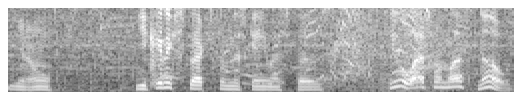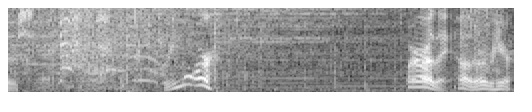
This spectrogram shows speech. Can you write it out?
you know, you can expect from this game, I suppose. You the last one left? No, there's three more. Where are they? Oh, they're over here.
